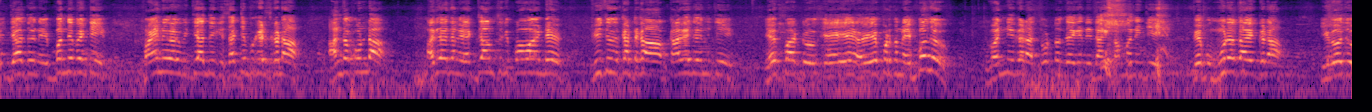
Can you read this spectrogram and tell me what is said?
విద్యార్థులను ఇబ్బంది పెట్టి ఫైనల్ విద్యార్థికి సర్టిఫికేట్స్ కూడా అందకుండా అదేవిధంగా ఎగ్జామ్స్కి పోవాలంటే ఫీజు కట్టగా కాలేజీ నుంచి ఏర్పాటు ఏర్పడుతున్న ఇబ్బందులు ఇవన్నీ కూడా చూడటం జరిగింది. దానికి సంబంధించి రేపు మూడో తారీఖు కూడా ఈరోజు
